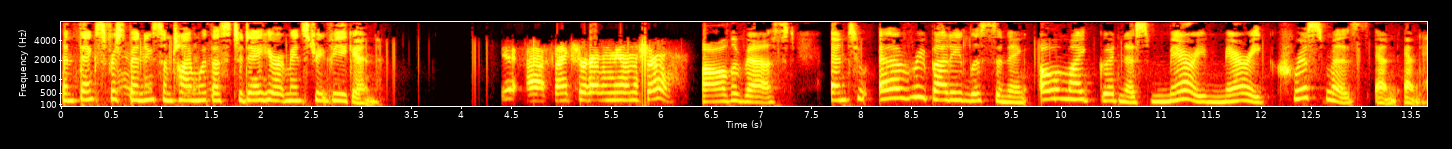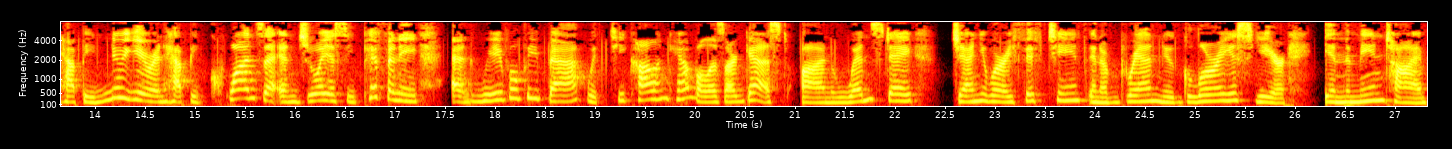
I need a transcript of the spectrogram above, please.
And thanks for spending some time with us today here at Main Street Vegan. Yeah, uh, thanks for having me on the show. All the best. And to everybody listening, oh my goodness, Merry, Merry Christmas and, and Happy New Year and Happy Kwanzaa and Joyous Epiphany. And we will be back with T. Colin Campbell as our guest on Wednesday, January 15th in a brand new glorious year. In the meantime,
